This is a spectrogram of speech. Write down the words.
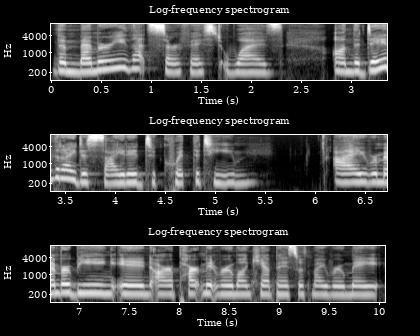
the memory that surfaced was on the day that I decided to quit the team. I remember being in our apartment room on campus with my roommate,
